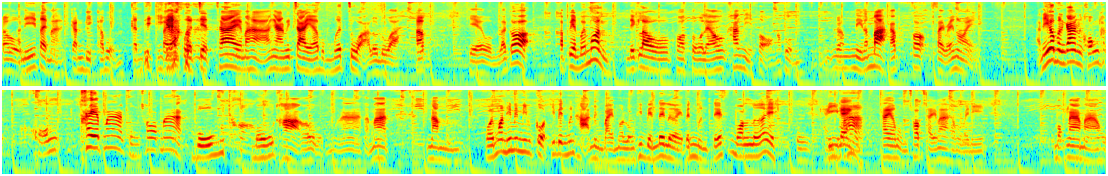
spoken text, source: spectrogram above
ครับผม อันนี้ใส่มากันบิกครับผมกันดิกอีกใส่แล้วเปิด 7 ใช่มาหางานวิจัยครับผมเมื่อจั่วรัวครับ ๆโอเคครับผม แล้วก็ขับเปลี่ยนโปเกมอนเด็กเราพอโตแล้วขั้นหนีสองครับผม ครับ หนีลำบากครับก็ใส่ไว้หน่อย อันนี้ก็เหมือนกันของของเทพมากผมชอบมาก โบว์ทองโบว์ทาครับผมอ่าสามารถนำโปเกมอนที่ไม่มีกฎที่เป็นพื้นฐานหนึ่งใบมาลงที่เบนซ์ได้เลย เป็นเหมือนเดสบอลเลยแข็งดีแกร่งมากใช่ครับผมชอบใช้มากครับผมใบนี้บล็อกหน้ามาโห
